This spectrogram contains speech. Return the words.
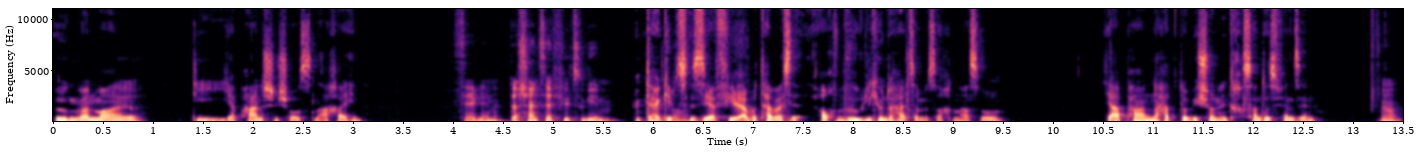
irgendwann mal die japanischen Shows nachreichen. Sehr gerne. Da scheint es ja viel zu geben. Da also. gibt's sehr viel, aber teilweise auch wirklich unterhaltsame Sachen. Also Japan hat, glaube ich, schon interessantes Fernsehen. Ja.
